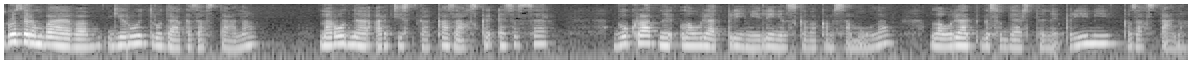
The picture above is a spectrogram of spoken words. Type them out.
Роза Рымбаева – герой труда Казахстана, народная артистка Казахской ССР, двукратный лауреат премии Ленинского комсомола, лауреат Государственной премии Казахстана.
